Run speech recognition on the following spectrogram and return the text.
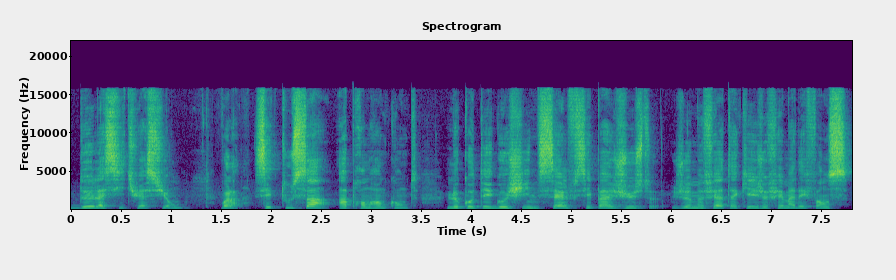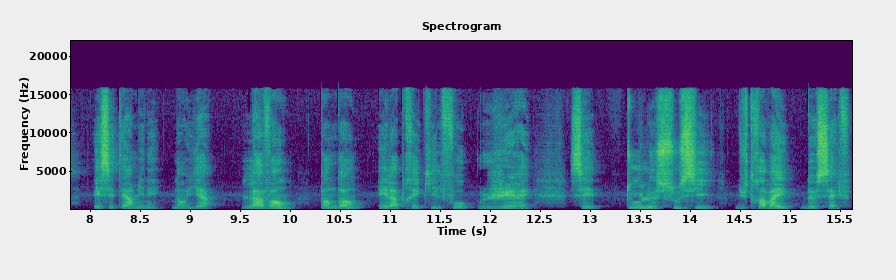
de la situation? Voilà, c'est tout ça à prendre en compte. Le côté gauchine self, c'est pas juste je me fais attaquer, je fais ma défense et c'est terminé. Non, il y a l'avant, pendant et l'après qu'il faut gérer. C'est tout le souci du travail de self.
